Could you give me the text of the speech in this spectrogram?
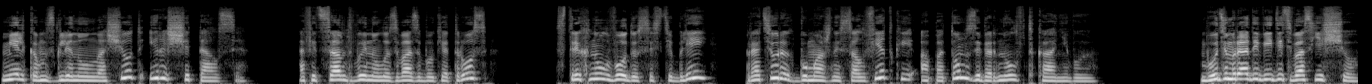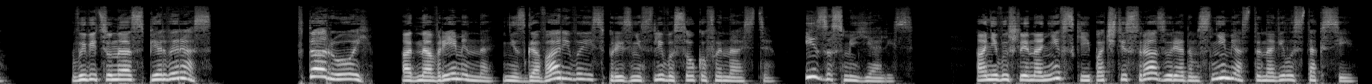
мельком взглянул на счет и рассчитался. Официант вынул из вазы букет роз, стряхнул воду со стеблей, протер их бумажной салфеткой, а потом завернул в тканевую. «Будем рады видеть вас еще. Вы ведь у нас первый раз». «Второй», Одновременно, не сговариваясь, произнесли Высоков и Настя. И засмеялись. Они вышли на Невский, и почти сразу рядом с ними остановилось такси.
